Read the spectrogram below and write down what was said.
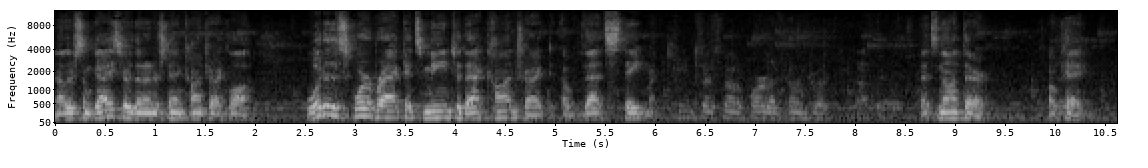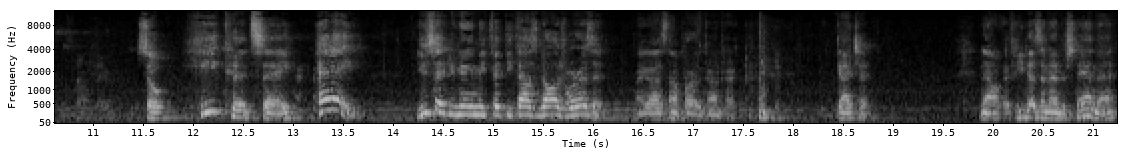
Now, there's some guys here that understand contract law. What do the square brackets mean to that contract of that statement? That's not a part of the contract. That's not there. Okay. Not there. So he could say, hey, you said you're going to give me $50,000. Where is it? I go, that's not part of the contract. gotcha. Now, if he doesn't understand that,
